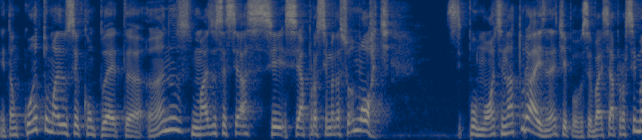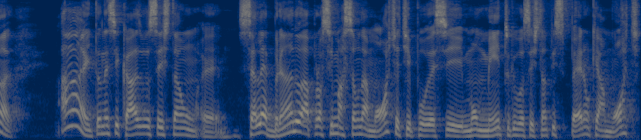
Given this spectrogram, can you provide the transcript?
Então, quanto mais você completa anos, mais você se, se, se aproxima da sua morte. Por mortes naturais, né? Tipo, você vai se aproximando. Ah, então nesse caso vocês estão é, celebrando a aproximação da morte, tipo esse momento que vocês tanto esperam que é a morte.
